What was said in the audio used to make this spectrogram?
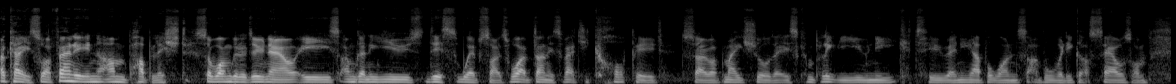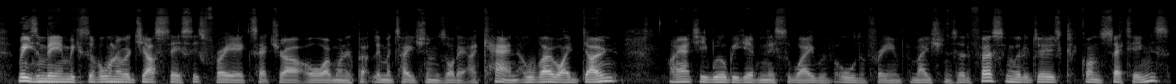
Okay, so I found it in unpublished. So what I'm going to do now is I'm going to use this website. So what I've done is I've actually copied. So I've made sure that it's completely unique to any other ones that I've already got sales on. Reason being because if I want to adjust this, it's free, etc., or I want to put limitations on it, I can. Although I don't, I actually will be giving this away with all the free information. So the first thing I'm going to do is click on settings,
